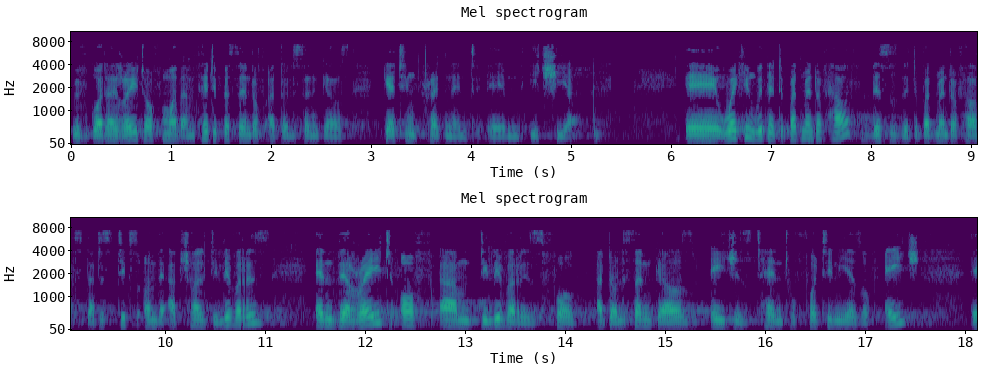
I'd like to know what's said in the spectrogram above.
we've got a rate of more than 30% of adolescent girls getting pregnant um, each year. Uh, working with the Department of Health, this is the Department of Health statistics on the actual deliveries, and the rate of um, deliveries for adolescent girls ages 10 to 14 years of age. Uh,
